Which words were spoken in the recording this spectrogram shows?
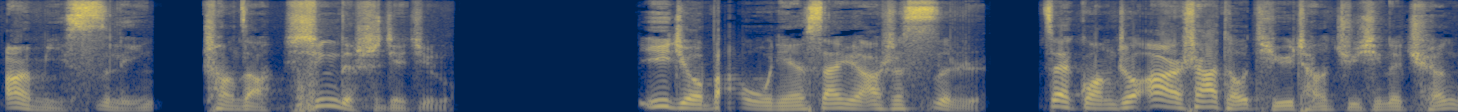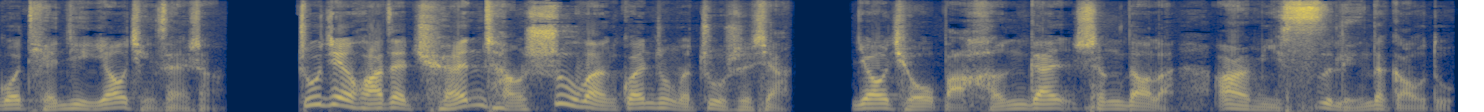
二米四零，创造新的世界纪录。一九八五年三月二十四日，在广州二沙头体育场举行的全国田径邀请赛上，朱建华在全场数万观众的注视下。要求把横杆升到了二米四零的高度，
